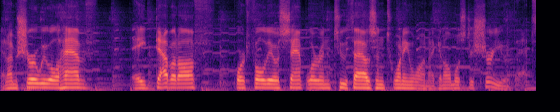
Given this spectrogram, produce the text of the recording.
And I'm sure we will have a Davidoff portfolio sampler in 2021. I can almost assure you of that.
